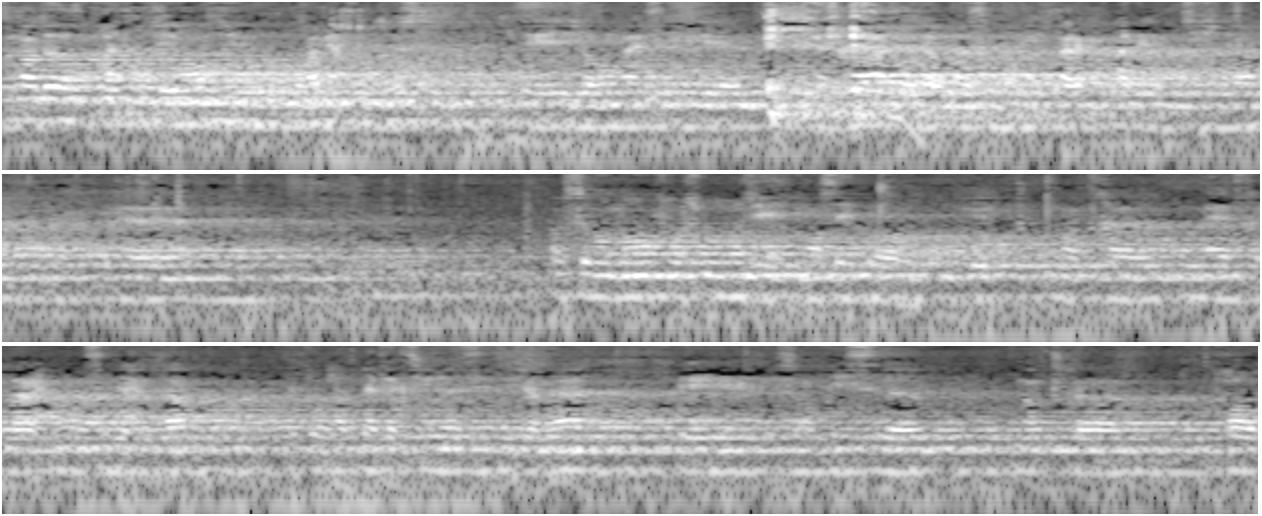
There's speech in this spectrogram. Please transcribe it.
Au nom de Radio Léon, je vous remercie tous et je remercie euh, Ashkar de la place de Barak avec le petit chemin. Euh, En ce moment, franchement, j'ai pensé pour notre euh, maître Rahman Sidi Hamza pour notre maître actuel Sidi Jamal et son fils, euh, notre euh, prof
